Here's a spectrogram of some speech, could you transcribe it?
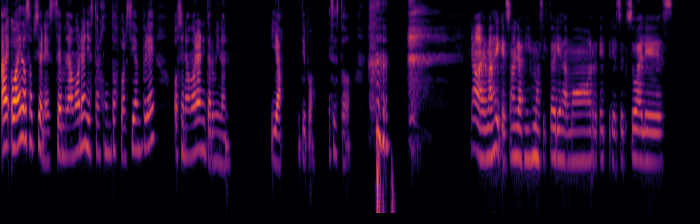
hay, o hay dos opciones, se enamoran y estar juntos por siempre, o se enamoran y terminan. Y ya, y tipo, eso es todo. no, además de que son las mismas historias de amor heterosexuales,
